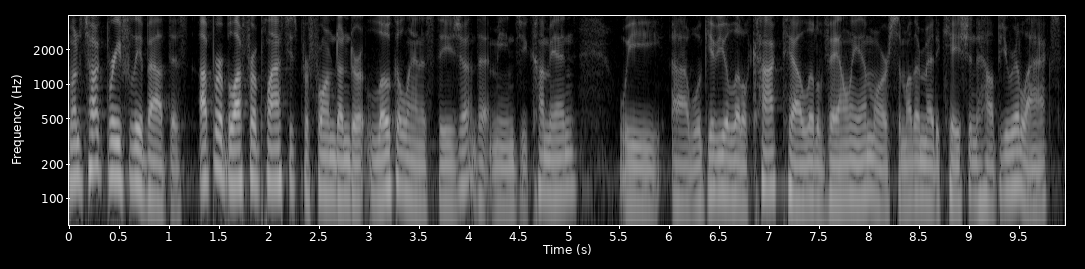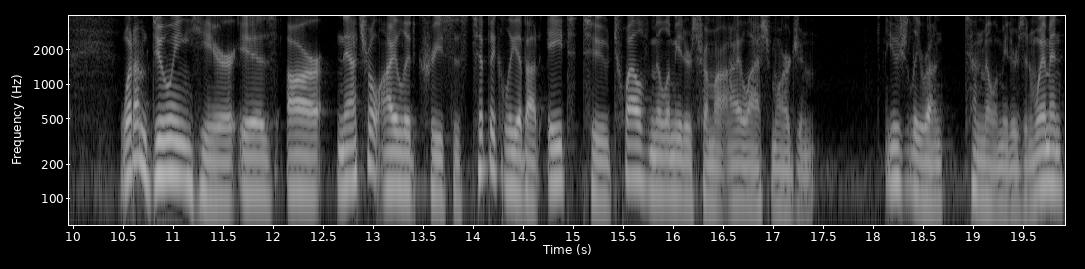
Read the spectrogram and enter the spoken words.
want to talk briefly about this. Upper blepharoplasty is performed under local anesthesia. That means you come in, we uh, will give you a little cocktail, a little Valium or some other medication to help you relax. What I'm doing here is our natural eyelid crease is typically about 8 to 12 millimeters from our eyelash margin, usually around 10 millimeters in women.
